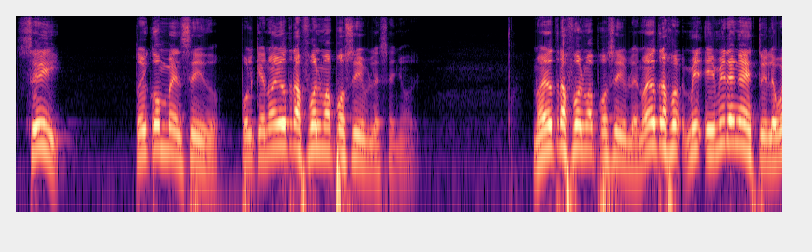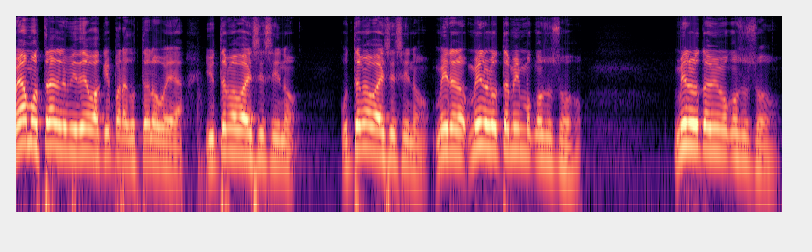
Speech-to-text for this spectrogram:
Sí, estoy convencido, porque no hay otra forma posible, señores. No hay otra forma posible, no hay otra. Y miren esto, y le voy a mostrar el video aquí para que usted lo vea. Y usted me va a decir si no. Usted me va a decir si no. Mírelo, mírelo usted mismo con sus ojos. Mírelo usted mismo con sus ojos.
